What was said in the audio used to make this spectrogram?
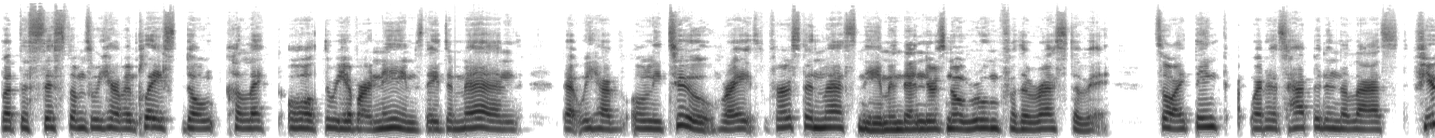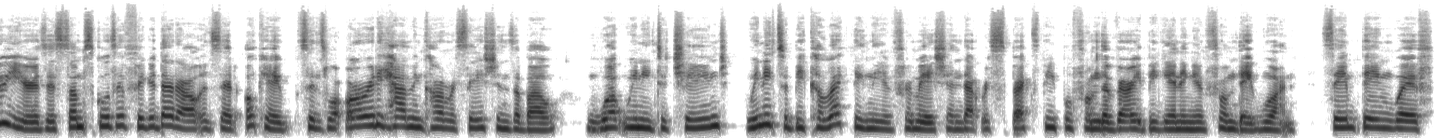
but the systems we have in place don't collect all three of our names. They demand that we have only two, right? First and last name, and then there's no room for the rest of it. So I think what has happened in the last few years is some schools have figured that out and said, okay, since we're already having conversations about what we need to change, we need to be collecting the information that respects people from the very beginning and from day one. Same thing with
